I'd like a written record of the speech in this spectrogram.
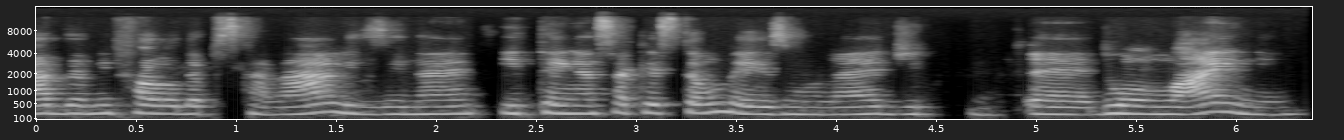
a Dami falou da psicanálise, né? E tem essa questão mesmo, né? De, é, do online,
